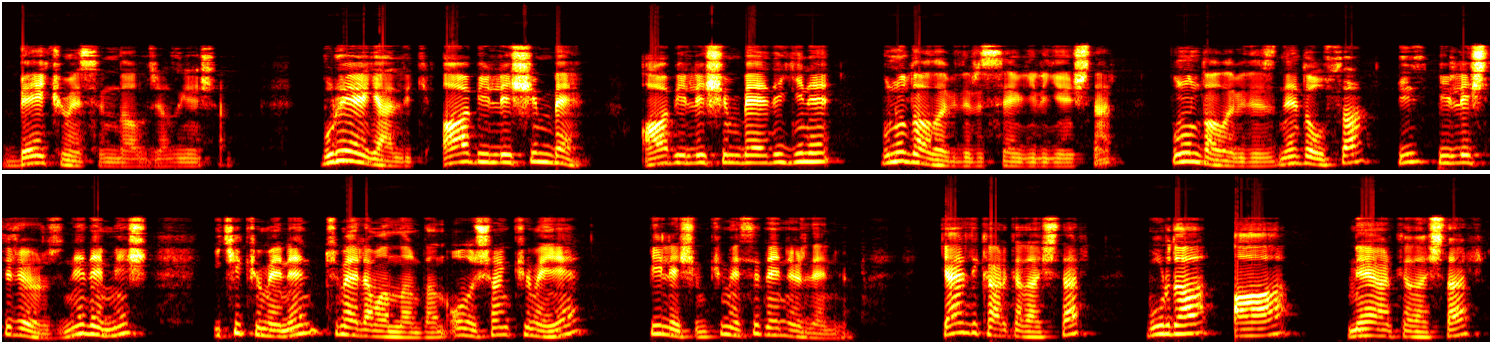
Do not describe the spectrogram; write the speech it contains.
B kümesini de alacağız gençler. Buraya geldik. A birleşim B. A birleşim B'de yine bunu da alabiliriz sevgili gençler. Bunu da alabiliriz. Ne de olsa biz birleştiriyoruz. Ne demiş? İki kümenin tüm elemanlarından oluşan kümeye birleşim kümesi denir deniyor. Geldik arkadaşlar. Burada A ne arkadaşlar?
